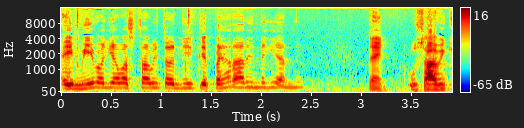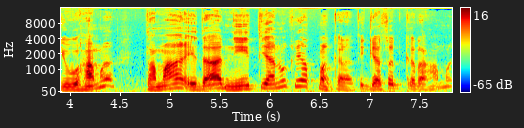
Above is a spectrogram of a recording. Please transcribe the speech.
ඇයි මේ වගේ අවස්ථා විතර නීතිය පැහැර අරින්න කියන්නේ? දැන් උසාවි කිව්වහම තමා එදා නීතිය අනුව ක්‍රියාත්මක කරා. ඉතින් ගැසට් කරාම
